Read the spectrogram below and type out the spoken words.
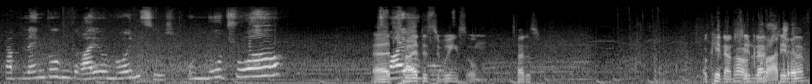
Ich hab Lenkung 93. Und Motor, Äh, Zeit ist übrigens um. Zeit ist um. Okay, dann stehen bleiben, stehen bleiben.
